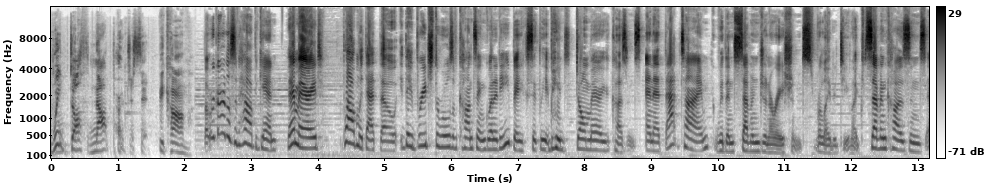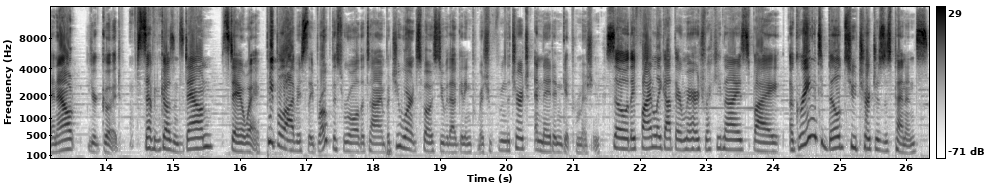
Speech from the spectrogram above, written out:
We uh-huh. doth not purchase it. Be calm. But regardless of how it began, they're married. Problem with that though, they breached the rules of consanguinity. Basically, it means don't marry your cousins. And at that time, within seven generations related to you, like seven cousins and out, you're good. Seven cousins down, stay away. People obviously broke this rule all the time, but you weren't supposed to without getting permission from the church, and they didn't get permission. So they finally got their marriage recognized by agreeing to build two churches as penance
